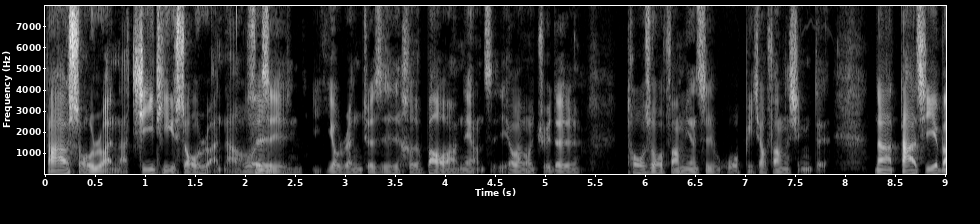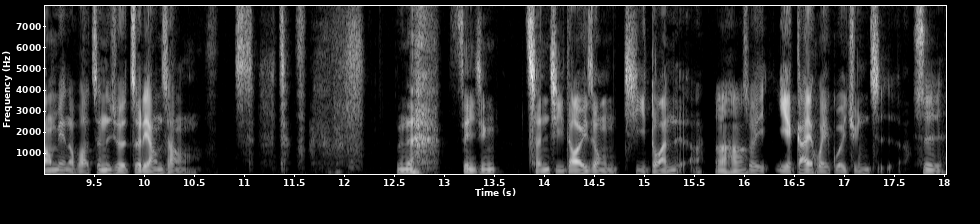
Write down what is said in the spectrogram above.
大家手软啊，集体手软啊，或者是是有人就是核爆啊那样子，要不然我觉得投手方面是我比较放心的。那打击方面的话，真的就是这两场，真的这已经层级到一种极端了啊，嗯哼，所以也该回归均值了。是。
